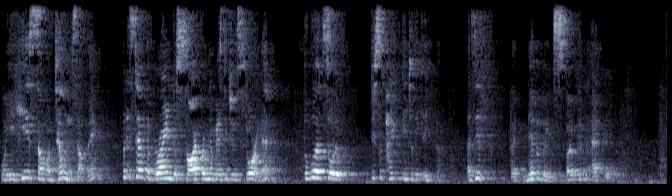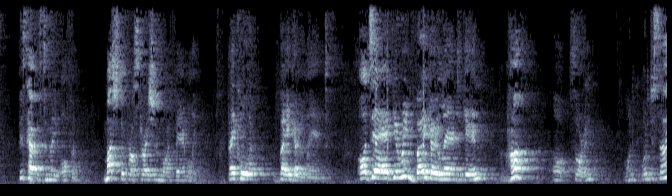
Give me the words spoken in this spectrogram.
where you hear someone telling you something, but instead of the brain deciphering the message and storing it, the words sort of dissipate into the ether, as if they've never been spoken at all. This happens to me often, much to the frustration of my family. They call it Vago land. Oh, Dad, you're in Vago land again. Huh? Oh, sorry. What did, what did you say?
